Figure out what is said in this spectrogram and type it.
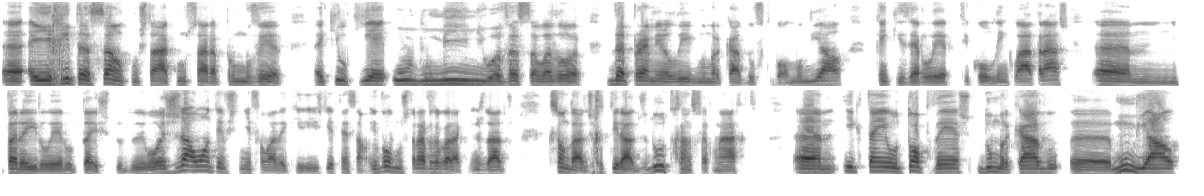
uh, a irritação que me está a começar a promover aquilo que é o domínio avassalador da Premier League no mercado do futebol mundial. Quem quiser ler, ficou o link lá atrás, um, para ir ler o texto de hoje. Já ontem vos tinha falado aqui disto, e atenção, e vou mostrar-vos agora aqui uns dados, que são dados retirados do Transfermarkt, um, e que têm o top 10 do mercado uh, mundial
